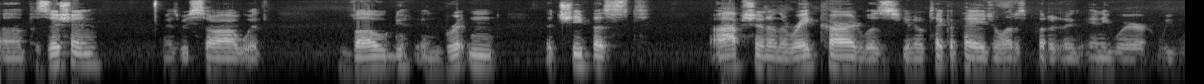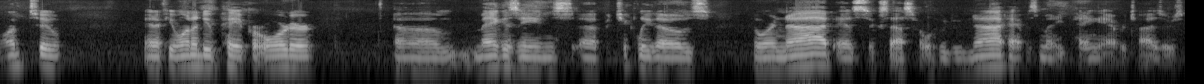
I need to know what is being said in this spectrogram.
uh, position. As we saw with Vogue in Britain, the cheapest option on the rate card was, you know, take a page and let us put it in anywhere we want to. And if you want to do pay per order, um, magazines, uh, particularly those who are not as successful, who do not have as many paying advertisers,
